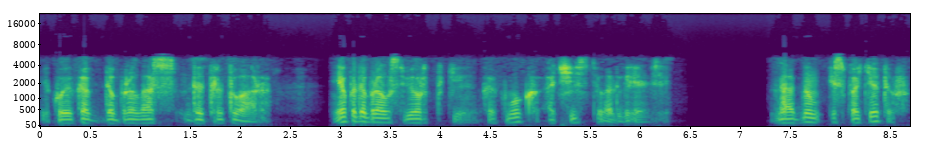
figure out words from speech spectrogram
и кое-как добралась до тротуара. Я подобрал свертки, как мог, очистил от грязи. На одном из пакетов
